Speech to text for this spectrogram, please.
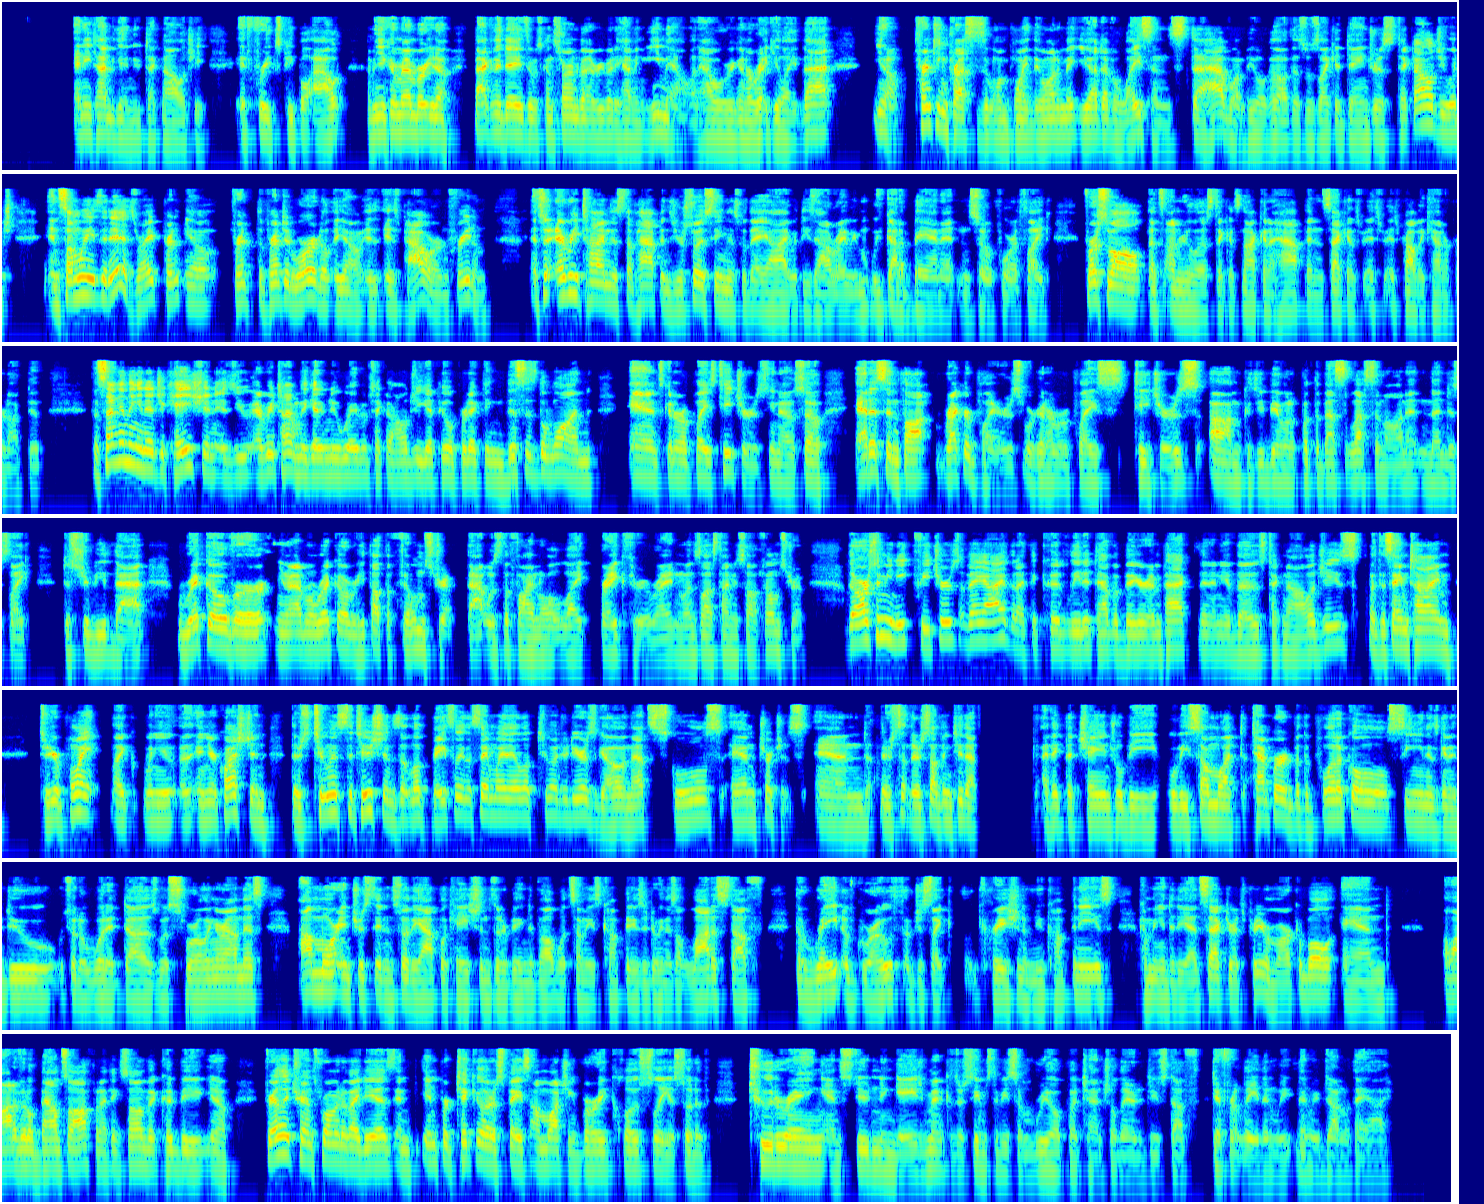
anytime you get a new technology, it freaks people out. I mean, you can remember, you know, back in the days, there was concern about everybody having email and how were we going to regulate that. You know, printing presses at one point, they want to make you had to have a license to have one. People thought this was like a dangerous technology, which in some ways it is, right? Print, you know, print the printed word, you know, is, is power and freedom. And so every time this stuff happens, you're sort of seeing this with AI with these outright, we, we've got to ban it and so forth. Like, first of all, that's unrealistic. It's not going to happen. And second, it's, it's probably counterproductive. The second thing in education is you every time we get a new wave of technology, you get people predicting this is the one and it's going to replace teachers. You know, so Edison thought record players were going to replace teachers because um, you'd be able to put the best lesson on it and then just like distribute that. Rickover, you know, Admiral Rickover, he thought the film strip that was the final like breakthrough, right? And when's the last time you saw a film strip? There are some unique features of AI that I think could lead it to have a bigger impact than any of those technologies. But at the same time, to your point, like when you uh, in your question, there's two institutions that look basically the same way they looked 200 years ago, and that's schools and churches. And there's there's something to that I think the change will be will be somewhat tempered, but the political scene is going to do sort of what it does with swirling around this. I'm more interested in sort of the applications that are being developed, what some of these companies are doing. There's a lot of stuff. The rate of growth of just like creation of new companies coming into the ed sector, it's pretty remarkable. And a lot of it'll bounce off, but I think some of it could be, you know, fairly transformative ideas. And in particular space I'm watching very closely is sort of tutoring and student engagement because there seems to be some real potential there to do stuff differently than we than we've done with AI.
